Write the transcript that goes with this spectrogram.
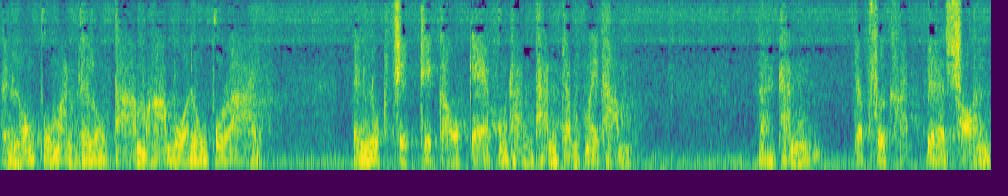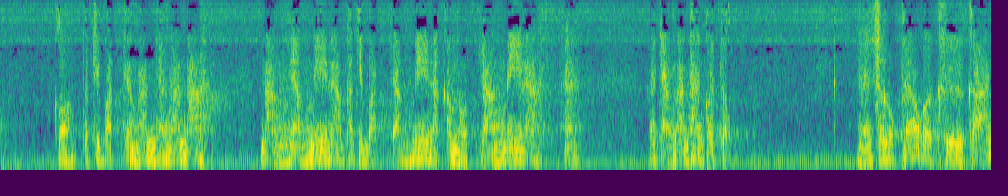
เป็นหลวงปู่มั่น หรือหลวงตามหาบัวหลวงปู่ล่าย เป็นลูกศิษย์ที่เก่าแก่ของท่านท่านจะไม่ทำท่านจะฝึกหัดเวลาสอน ก็ปฏิบัติอย่างนั้นอย่างนั้นนะนั่งอย่างนี้นะปฏิบัติอย่างนี้นะกำหนดอย่างนี้นะจากนั้นท่านก็จบสรุปแล้วก็คือการ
